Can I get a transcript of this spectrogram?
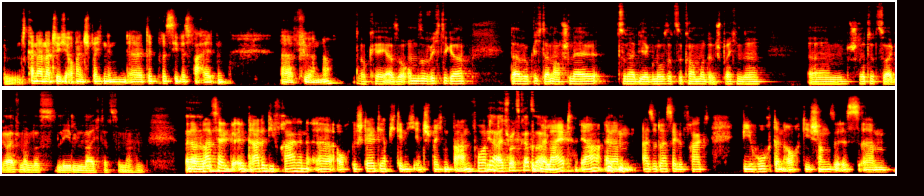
das kann dann natürlich auch entsprechend in äh, depressives Verhalten äh, führen. Ne? Okay, also umso wichtiger, da wirklich dann auch schnell zu einer Diagnose zu kommen und entsprechende ähm, Schritte zu ergreifen, um das Leben leichter zu machen. Genau, ähm, du hast ja äh, gerade die Frage äh, auch gestellt, die habe ich dir nicht entsprechend beantwortet. Ja, ich wollte es gerade sagen. Tut mir leid, ja. ähm, also du hast ja gefragt, wie hoch dann auch die Chance ist, ähm,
